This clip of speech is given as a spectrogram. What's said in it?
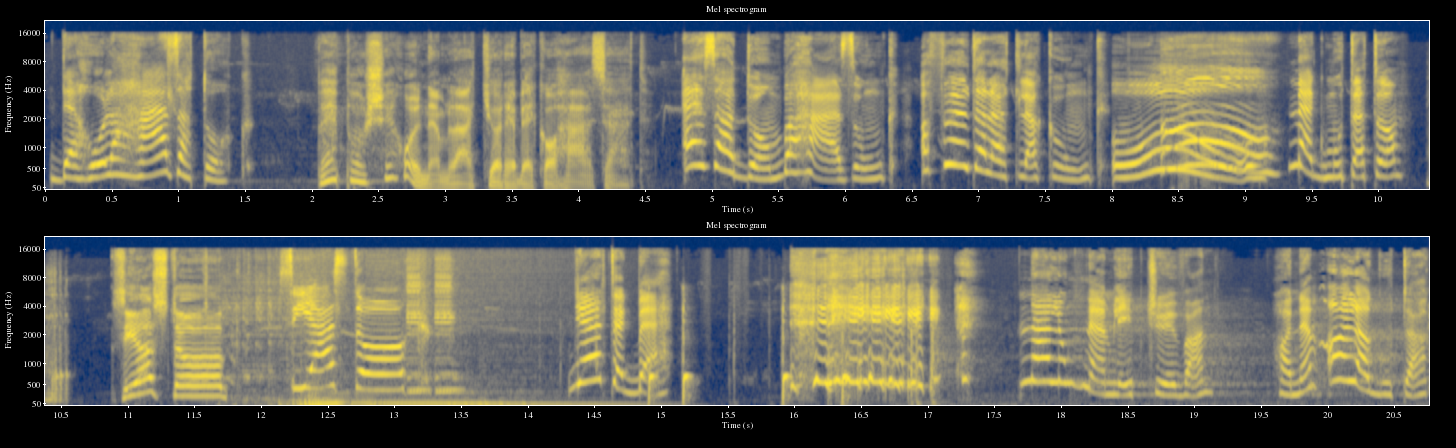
De hol a házatok? Peppa sehol nem látja Rebecca házát. Ez a domb a házunk. A föld alatt lakunk. Ó! Megmutatom. Sziasztok! Sziasztok! Gyertek be! Nálunk nem lépcső van, hanem alagutak.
